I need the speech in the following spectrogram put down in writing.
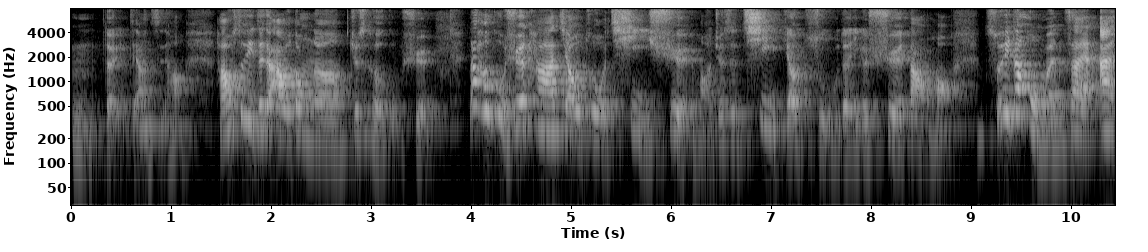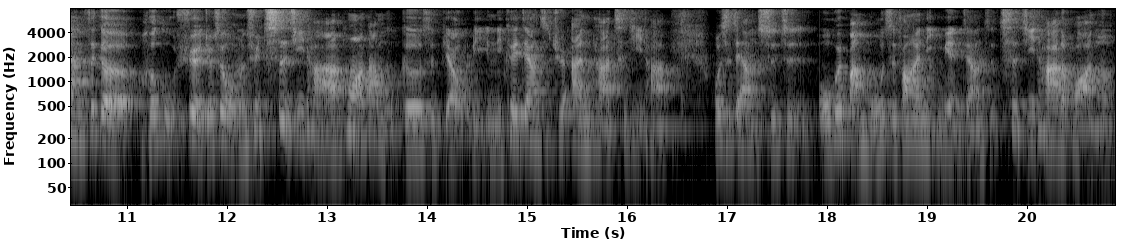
嗯，对，这样子哈。好，所以这个凹洞呢，就是合谷穴。那合谷穴它叫做气穴哈，就是气比较足的一个穴道哈。所以当我们在按这个合谷穴，就是我们去刺激它，通常大拇哥是比较有力，你可以这样子去按它，刺激它，或是这样食指，我会把拇指放在里面，这样子刺激它的话呢。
